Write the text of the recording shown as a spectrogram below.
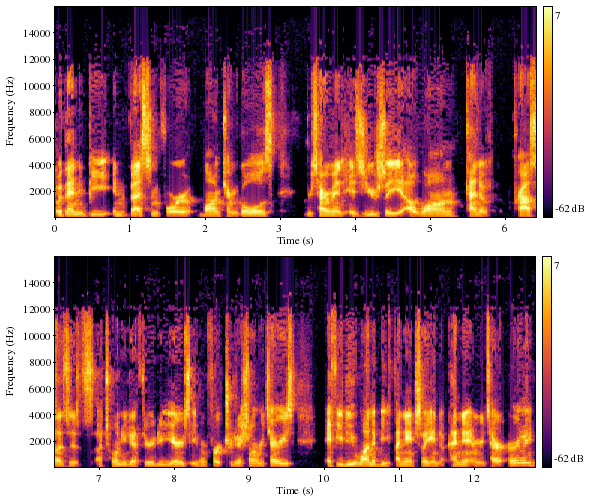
but then be investing for long term goals. Retirement is usually a long kind of process, it's a 20 to 30 years, even for traditional retirees. If you do want to be financially independent and retire early,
